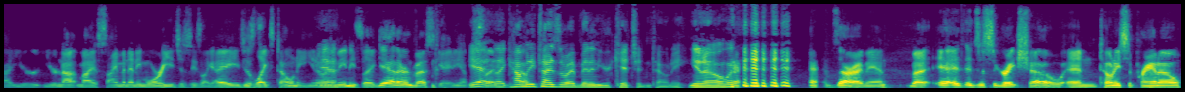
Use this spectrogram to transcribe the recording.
Uh, you're you're not my assignment anymore. He just he's like, hey, he just likes Tony. You know what I mean? He's like, yeah, they're investigating. I'm yeah, like how oh, many times have I been in your kitchen, Tony? You know. yeah, it's all right, man. But it, it's just a great show, and Tony Soprano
